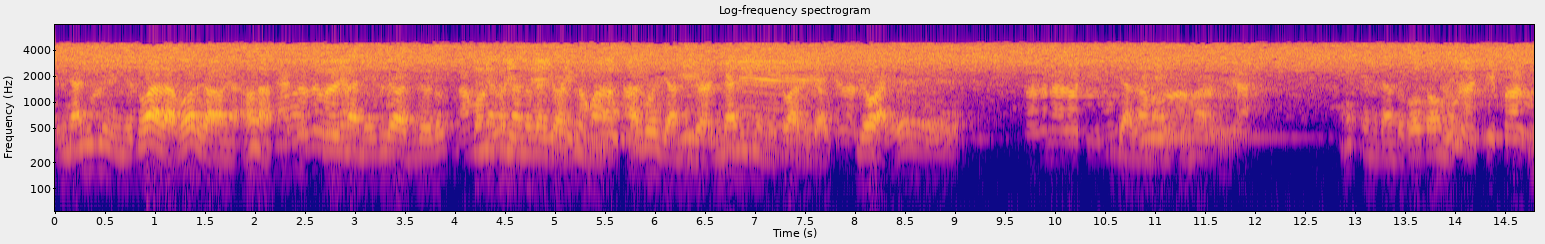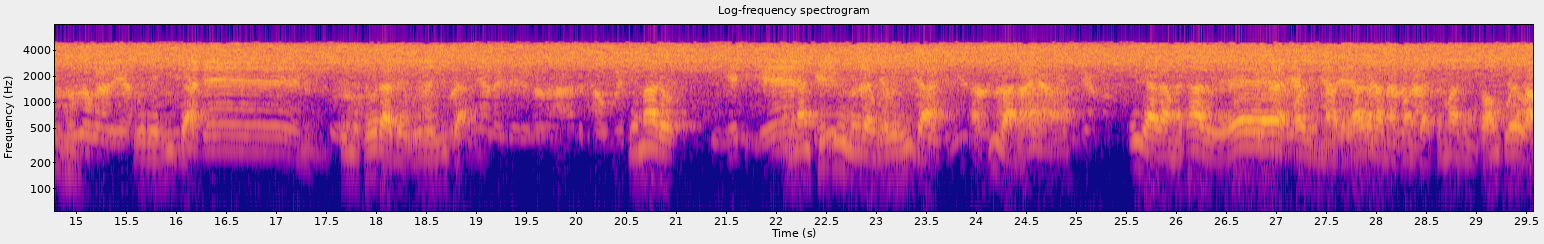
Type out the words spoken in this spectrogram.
ဒီနာနီချင်းနေသွားတာဘောတကောင်ရဟုတ်လား။ဒီကနေပြီးတော့ဒီလိုလို့ခဏခဏလုပ်လိုက်တော့ဒီမှာအားကိုးကြပြီးတော့ဒီနာနီချင်းနေသွားပြီးတော့ပြောရတယ်သာသနာတော်ဒီမှု။ကြာလာမှဒီမှာအမှန်တန်သဘောကောင်းဘုတယ်ရားရှိပါကိုသောသောကတွေကဝေရဟိတတယ်ဒီမဆိုးရတဲ့ဝေရဟိတညလိုက်တယ်သာသနာတစ်ထောင်ပဲဒီမှာတော့ဒီရဲ့ဒီရဲ့အမှန်ချင်းချင်းနေတဲ့ဝေရဟိတပြပါလား အိယာကမထလို့လေဟောဒီမှာတရားကလနာပေါင်းတာသမားချင်းခေါင်းကွဲပါ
